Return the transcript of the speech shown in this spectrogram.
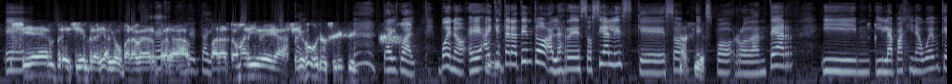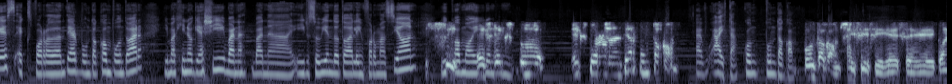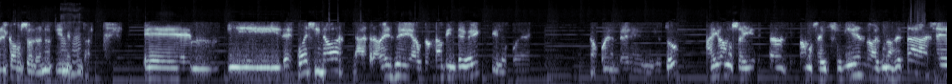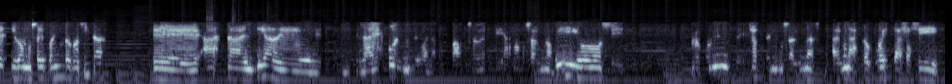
Eh, siempre, siempre hay algo para ver, para, para tomar ideas, seguro, sí, sí. Tal cual. Bueno, hay que estar atento a las redes sociales que son Expo Rodantear. Y, la página web que es exporodantear.com.ar. Imagino que allí van a, van a ir subiendo toda la información. y cómo ir es exporodantear.com. Ah, ahí está, con punto com. Punto com, sí, sí, sí, es eh, con el com solo, no tiene punto. Eh, y después, si no, a través de Autocamping TV, que lo pueden, lo pueden ver en YouTube, ahí vamos a ir vamos a ir subiendo algunos detalles y vamos a ir poniendo cositas eh, hasta el día de, la expo donde bueno vamos a ver vamos algunos vivos y, proponiendo, de hecho tenemos algunas, algunas propuestas así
